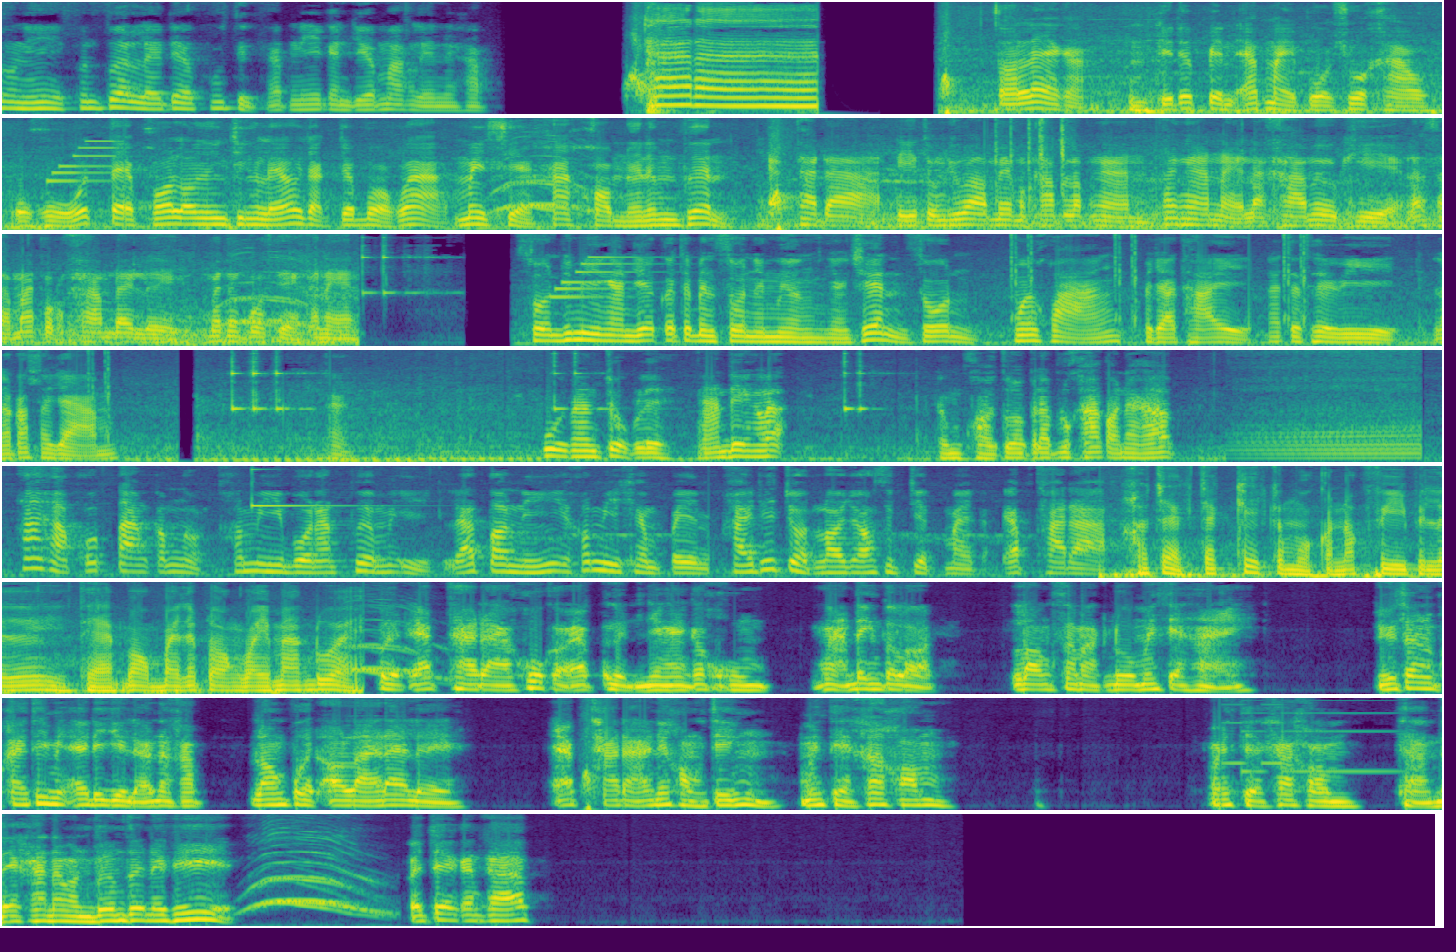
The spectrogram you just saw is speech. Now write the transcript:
ช่วงนี้เพื่อนๆไรเดอร์พูดถึงแอปนี้กันเยอะมากเลยนะครับทาดาตอนแรกอะผมคิดว่าเป็นแอปใหม่โปรชั่วคราว โอ้โห แต่พอเราจริงๆแล้วอยากจะบอกว่าไม่เสียค่าคอมเลยนะเพื่อนๆแอปทาดาดีตรงที่ว่าไม่บังคับรับงาน ถ้างานไหนราคาไม่โอเคเราสามารถกดข้ามได้เลย ไม่ต้องกลัวเสียคะแนนโซนที่มีงานเยอะก็จะเป็นโซนในเมือง อย่างเช่นโซนห้วยขวางประชาไทยนาจะเทวี แล้วก็สยามอะพูดกันจบเลย งานเด้งละผมขอตัวไปรับลูกค้าก่อนนะครับถ้า หากครบตามกำหนดเขามีโบนัสเพิ่มมาอีก และตอนนี้เขามีแคมเปญใครที่จดรอยอ17 ใหม่กับแอปทาดาเขาแจกแจ็คเก็ตกับหมวกกันน็อกฟรีไปเลย แถมออกใบรับรองไวมากด้วย เปิดแอปทาดาคู่กับแอปอื่นยังไงก็คุ้มงานเด้งตลอด ลองสมัครดูไม่เสียหาย หรือสำหรับใครที่มีไอเดียอยู่แล้วนะครับ ลองเปิดออนไลน์ได้เลย แอปทาดานี่ของจริง ไม่เสียค่าคอม ไม่เสียค่าคอมแถมได้ค่าน้ำมันเพิ่มด้วยนะพี่ไปเจอกันครับ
